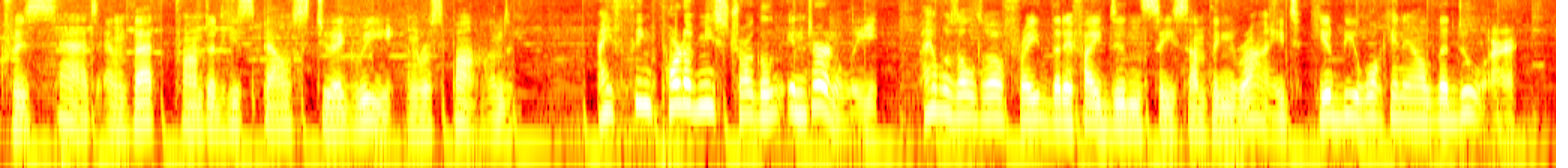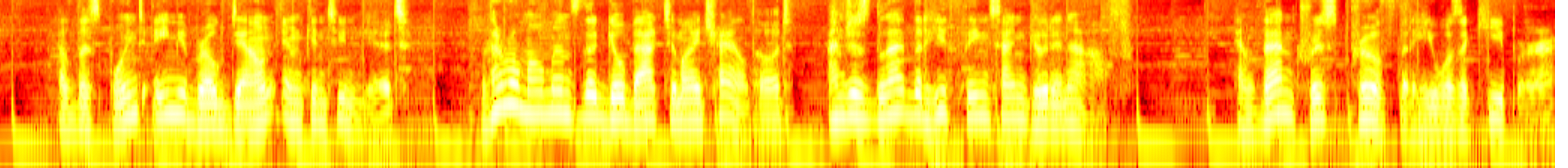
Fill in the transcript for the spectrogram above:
Chris said, and that prompted his spouse to agree and respond. I think part of me struggled internally. I was also afraid that if I didn't say something right, he'd be walking out the door. At this point, Amy broke down and continued. There are moments that go back to my childhood. I'm just glad that he thinks I'm good enough. And then Chris proved that he was a keeper.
